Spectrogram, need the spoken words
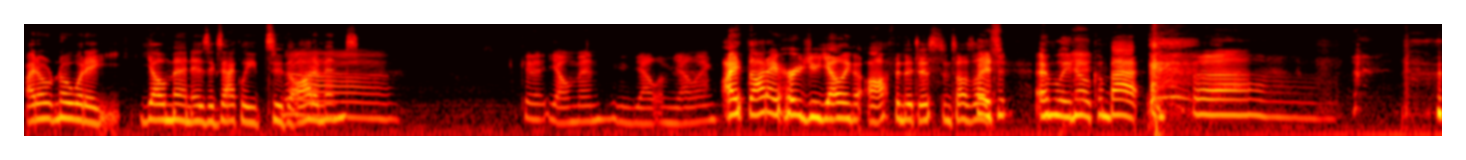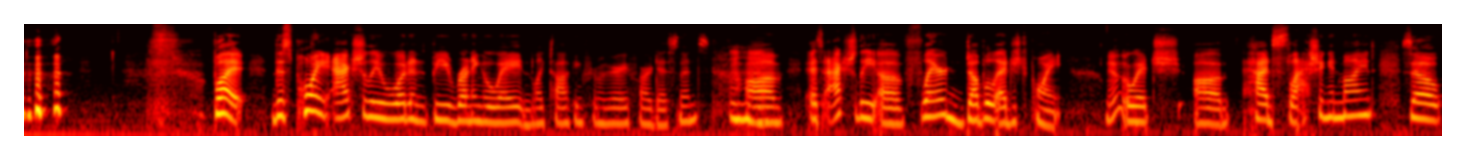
I don't know what a Yelmen is exactly to the Ottomans. Get it, Yellman? You yell, I'm yelling. I thought I heard you yelling off in the distance. I was like. Emily, no, come back. But this point actually wouldn't be running away and like talking from a very far distance. Um, it's actually a flared double-edged point, Ooh. which um, had slashing in mind. So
